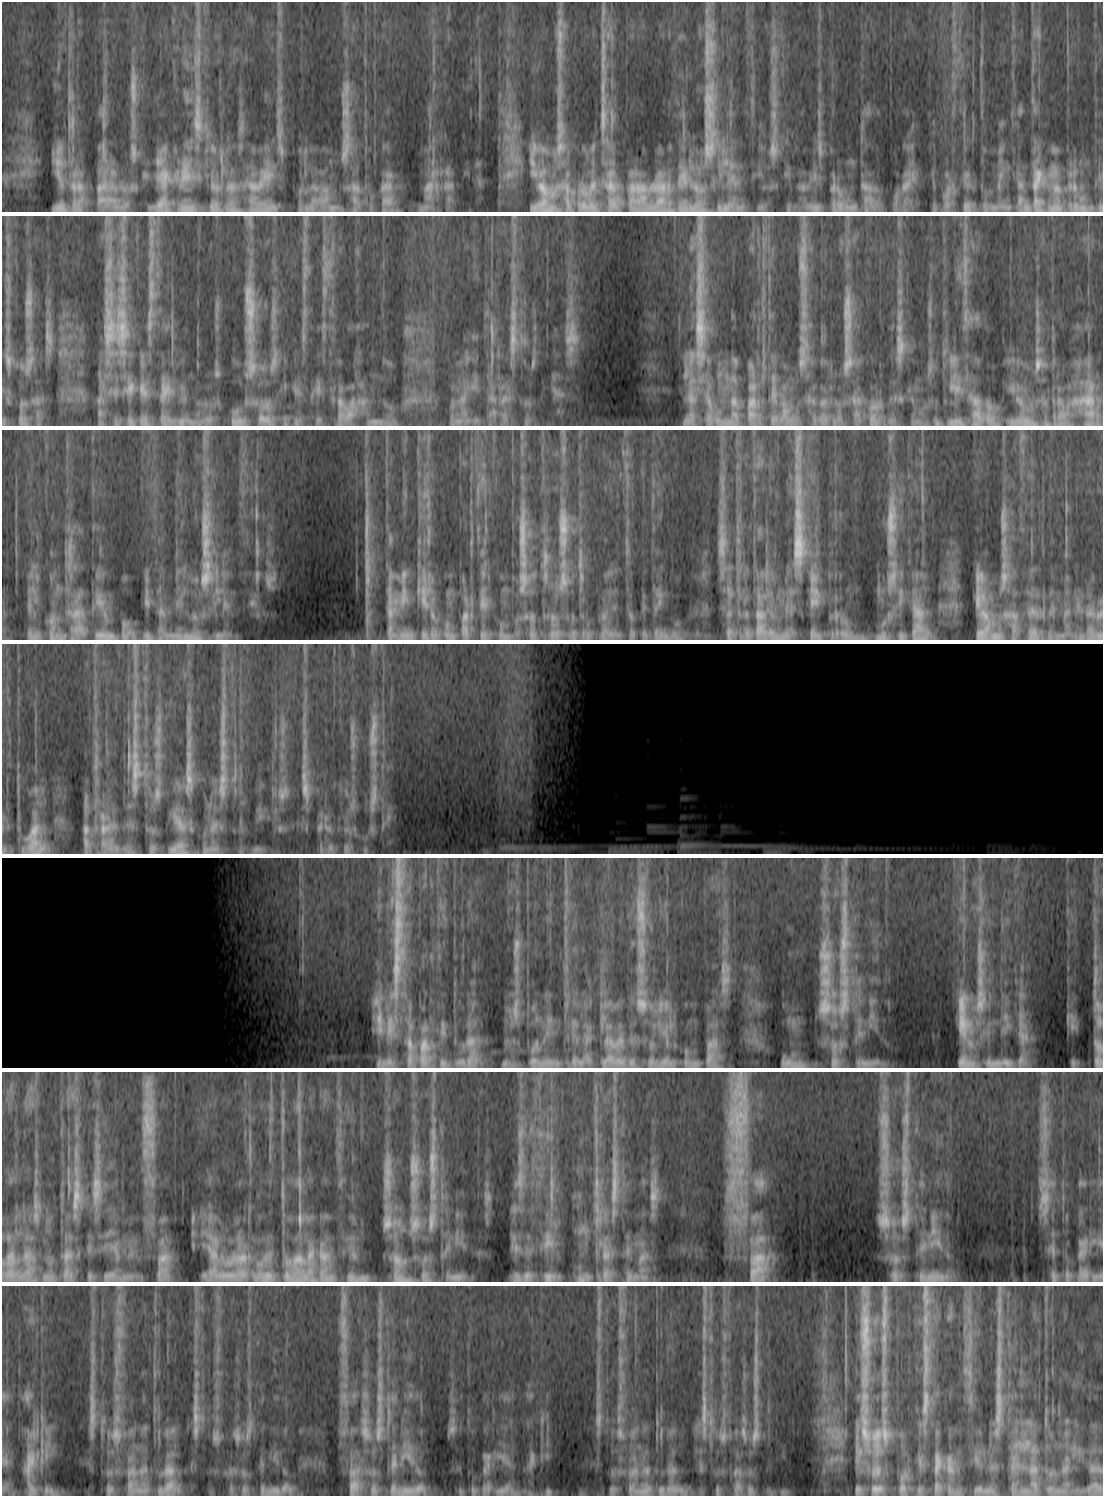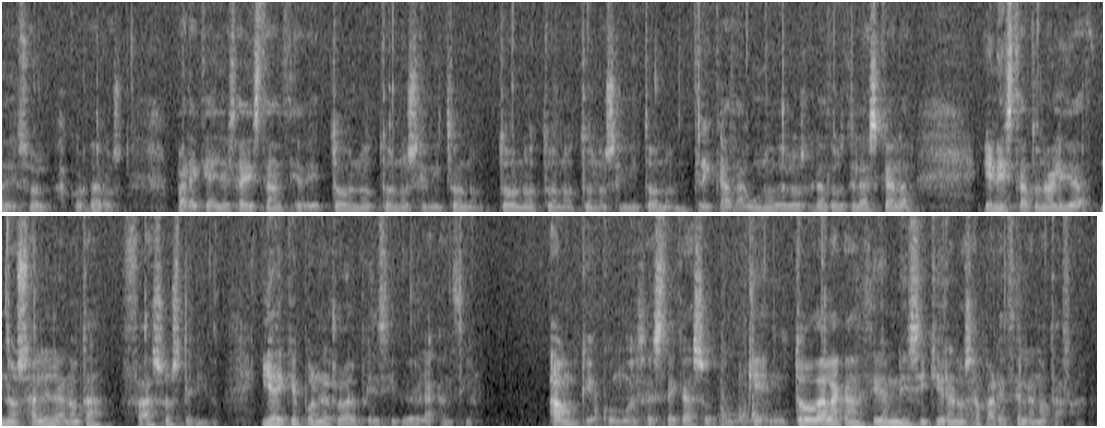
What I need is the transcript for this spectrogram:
otra para los que ya creéis que os la sabéis pues la vamos a tocar más rápida. Y vamos a aprovechar para hablar de los silencios que me habéis preguntado por ahí, que por cierto me encanta que me preguntéis cosas, así sé que estáis viendo los cursos y que estáis trabajando con la guitarra estos días. En la segunda parte vamos a ver los acordes que hemos utilizado y vamos a trabajar el contratiempo y también los silencios. También quiero compartir con vosotros otro proyecto que tengo. Se trata de un escape room musical que vamos a hacer de manera virtual a través de estos días con estos vídeos. Espero que os guste. En esta partitura nos pone entre la clave de sol y el compás un sostenido. ¿Qué nos indica? Que todas las notas que se llamen Fa a lo largo de toda la canción son sostenidas. Es decir, un traste más. Fa sostenido se tocaría aquí, esto es Fa natural, esto es Fa sostenido, Fa sostenido se tocaría aquí, esto es Fa natural, esto es Fa sostenido. Eso es porque esta canción está en la tonalidad de Sol, acordaros, para que haya esa distancia de tono, tono, semitono, tono, tono, tono, semitono entre cada uno de los grados de la escala, en esta tonalidad nos sale la nota Fa sostenido y hay que ponerlo al principio de la canción. Aunque, como es este caso, que en toda la canción ni siquiera nos aparece la nota Fa.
